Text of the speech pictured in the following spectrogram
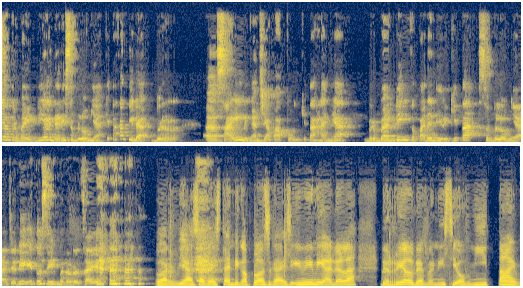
yang terbaik dia dari sebelumnya. Kita kan tidak bersaing dengan siapa pun. Kita hanya berbanding kepada diri kita sebelumnya. Jadi itu sih menurut saya. Luar biasa guys, standing applause guys. Ini nih adalah the real definisi of me time.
